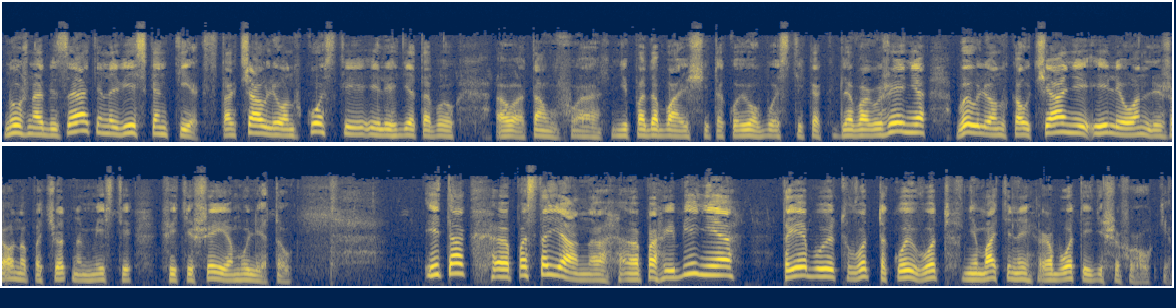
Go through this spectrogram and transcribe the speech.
нужно обязательно весь контекст. Торчал ли он в кости или где-то был а, там в а, неподобающей такой области, как для вооружения, был ли он в колчане или он лежал на почетном месте фетишей и амулетов. Итак, э, постоянно э, погребение требует вот такой вот внимательной работы и дешифровки.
